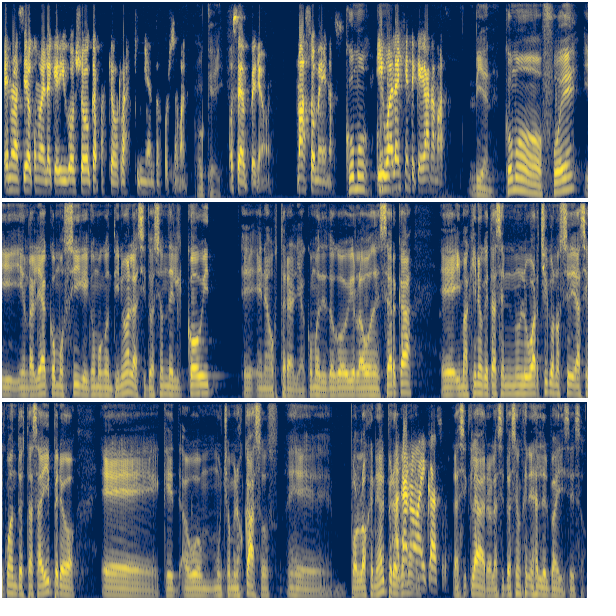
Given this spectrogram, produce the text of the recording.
En una ciudad como la que vivo yo, capaz que ahorras 500 por semana. Ok. O sea, pero más o menos. ¿Cómo, Igual hay gente que gana más. Bien, ¿cómo fue y, en realidad cómo sigue y cómo continúa la situación del COVID eh, en Australia? ¿Cómo te tocó vivir la voz de cerca? Eh, imagino que estás en un lugar chico, no sé hace cuánto estás ahí, pero eh, que hubo mucho menos casos por lo general. Pero Acá no hay casos. claro, la situación general del país, eso.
